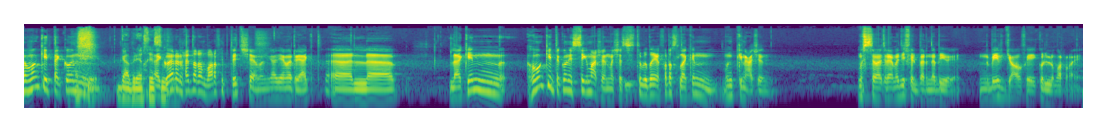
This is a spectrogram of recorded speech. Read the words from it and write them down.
ممكن تكون جابرييل خيسوس اجويرو حضر المباراه في التويتش من قاعد يعمل رياكت لكن هو ممكن تكون السيجما عشان مانشستر سيتي بيضيع فرص لكن ممكن عشان مستوى ريال مدريد في البرنابيو يعني انه بيرجعوا في كل مره يعني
